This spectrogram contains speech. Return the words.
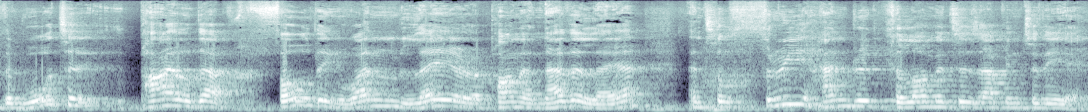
The water piled up, folding one layer upon another layer until 300 kilometers up into the air.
